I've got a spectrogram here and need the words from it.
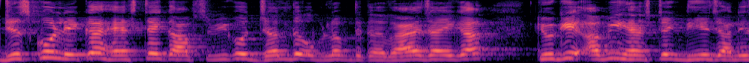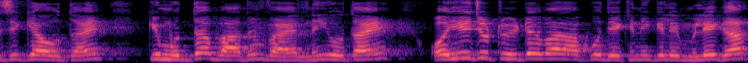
जिसको लेकर हैशटैग आप सभी को जल्द उपलब्ध करवाया जाएगा, क्योंकि अभी हैशटैग दिए जाने से क्या होता है कि मुद्दा बाद में वायरल नहीं होता है, और ये जो ट्विटर वार आपको देखने के लिए मिलेगा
